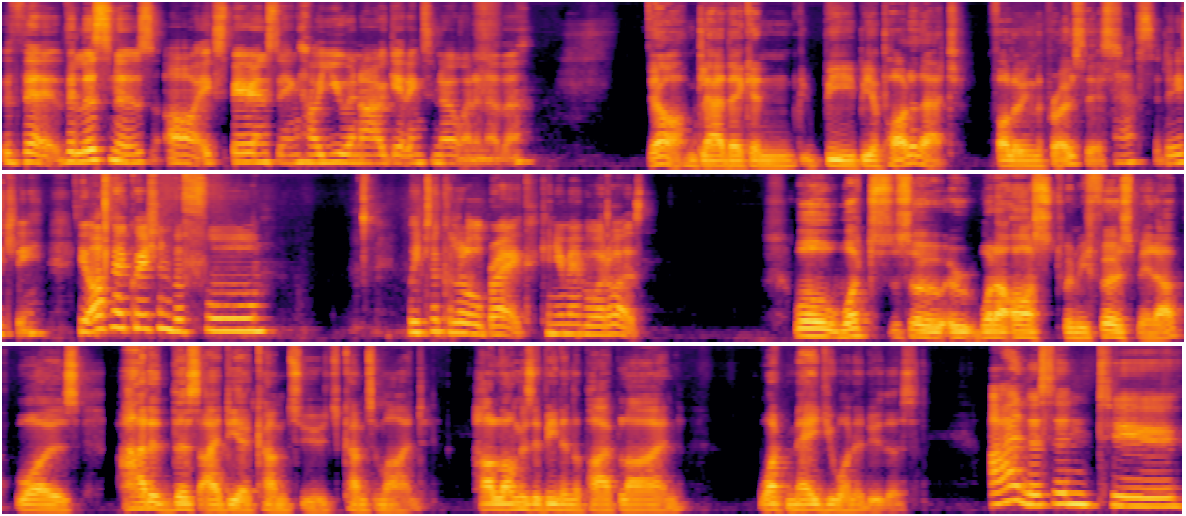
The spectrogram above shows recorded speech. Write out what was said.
the the listeners are experiencing how you and I are getting to know one another. yeah. I'm glad they can be be a part of that, following the process. Absolutely. You asked me a question before we took a little break. Can you remember what it was? Well, what so uh, what I asked when we first met up was how did this idea come to come to mind? How long has it been in the pipeline? What made you want to do this? I listen to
